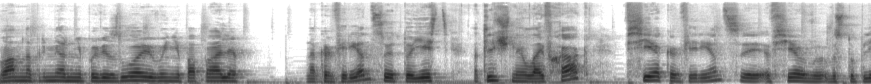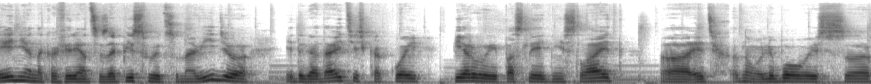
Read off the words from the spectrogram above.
вам, например, не повезло и вы не попали на конференцию, то есть отличный лайфхак. Все конференции, все выступления на конференции записываются на видео и догадайтесь, какой первый и последний слайд э, этих, ну, любого из э,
